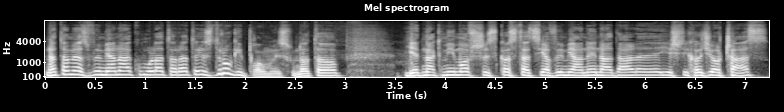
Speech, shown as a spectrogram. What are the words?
natomiast wymiana akumulatora to jest drugi pomysł. No to jednak mimo wszystko stacja wymiany nadal, jeśli chodzi o czas,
